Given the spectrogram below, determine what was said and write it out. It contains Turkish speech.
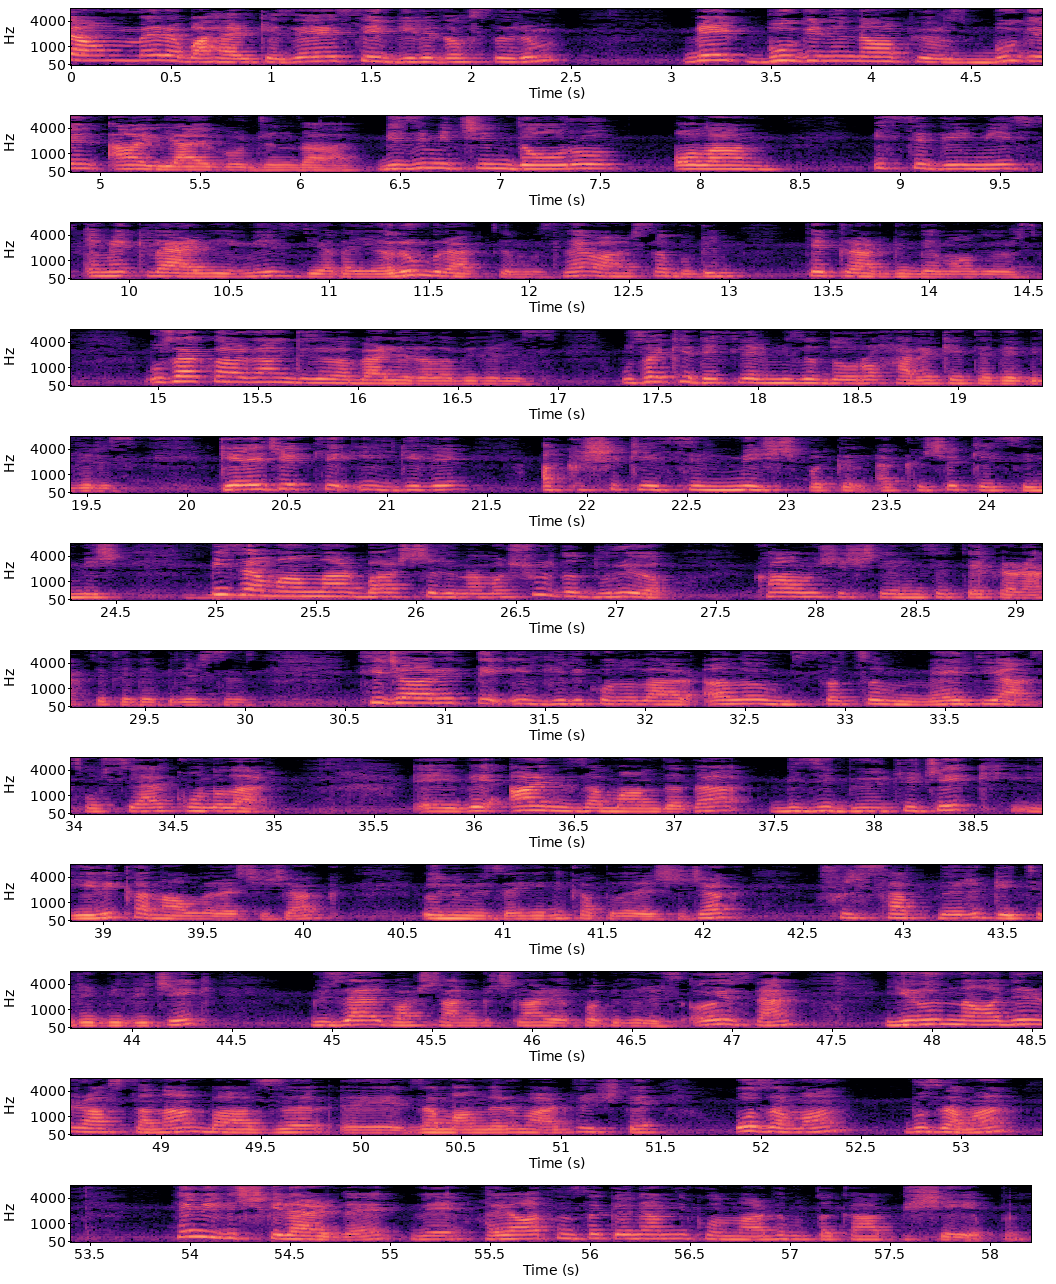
Selam, merhaba herkese sevgili dostlarım. Ve bugünü ne yapıyoruz? Bugün Ay Yay burcunda. Bizim için doğru olan, istediğimiz, emek verdiğimiz ya da yarım bıraktığımız ne varsa bugün tekrar gündeme alıyoruz. Uzaklardan güzel haberler alabiliriz. Uzak hedeflerimize doğru hareket edebiliriz. Gelecekle ilgili akışı kesilmiş, bakın akışı kesilmiş. Bir zamanlar başladın ama şurada duruyor kalmış işlerinizi tekrar aktif edebilirsiniz. Ticaretle ilgili konular, alım, satım, medya, sosyal konular e, ve aynı zamanda da bizi büyütecek yeni kanallar açacak, önümüze yeni kapılar açacak, fırsatları getirebilecek güzel başlangıçlar yapabiliriz. O yüzden yılın nadir rastlanan bazı e, zamanları vardır. İşte o zaman, bu zaman hem ilişkilerde ve hayatınızdaki önemli konularda mutlaka bir şey yapın.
